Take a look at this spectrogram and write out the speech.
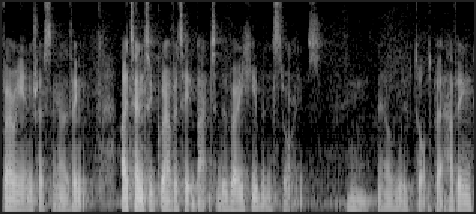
very interesting. And I think I tend to gravitate back to the very human stories. Mm. You know, we've talked about having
